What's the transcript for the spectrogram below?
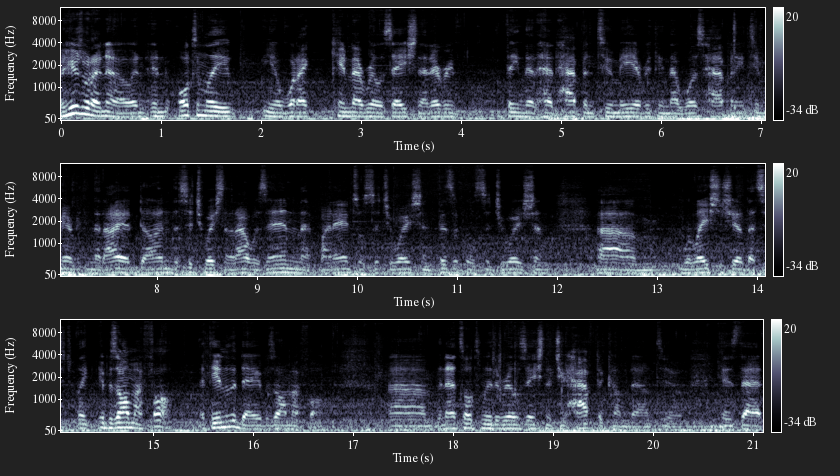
but here's what I know. And, and ultimately, you know, what I came to that realization that everything that had happened to me, everything that was happening to me, everything that I had done, the situation that I was in, that financial situation, physical situation, um, relationship, that's like, it was all my fault. At the end of the day, it was all my fault. Um, and that's ultimately the realization that you have to come down to is that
